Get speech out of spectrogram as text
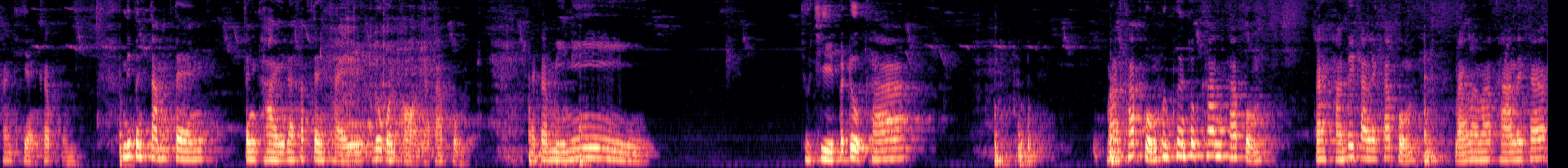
ข้างเคียงครับผมนี่เป็นตำแตงแตงไทยนะครับ แตงไทยลูกอ่อนๆนะครับ ผม แล้วก็มีนี่ชูชีปลาดุกครับมาครับผมเพื่อนๆทุกท่านครับผม มาทานด้วยกันเลยครับผมมามามาทานเลยครับ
